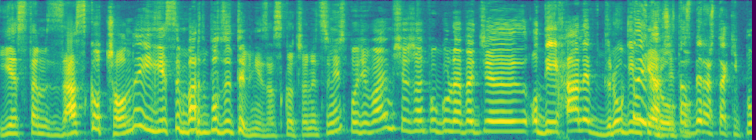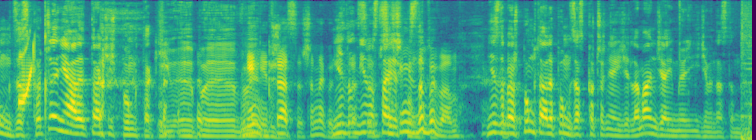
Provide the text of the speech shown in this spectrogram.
jestem zaskoczony i jestem bardzo pozytywnie zaskoczony, co nie spodziewałem się, że w ogóle będzie odjechane w drugim No inaczej, kierunku. to zbierasz taki punkt zaskoczenia, ale tracisz punkt taki yy, yy, w Nie, nie grze. tracę, żadnego nie, Nie, nie dostajesz nie zdobywam. Nie zdobywasz punktu, ale punkt zaskoczenia idzie dla Mandzia i my idziemy następnego.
